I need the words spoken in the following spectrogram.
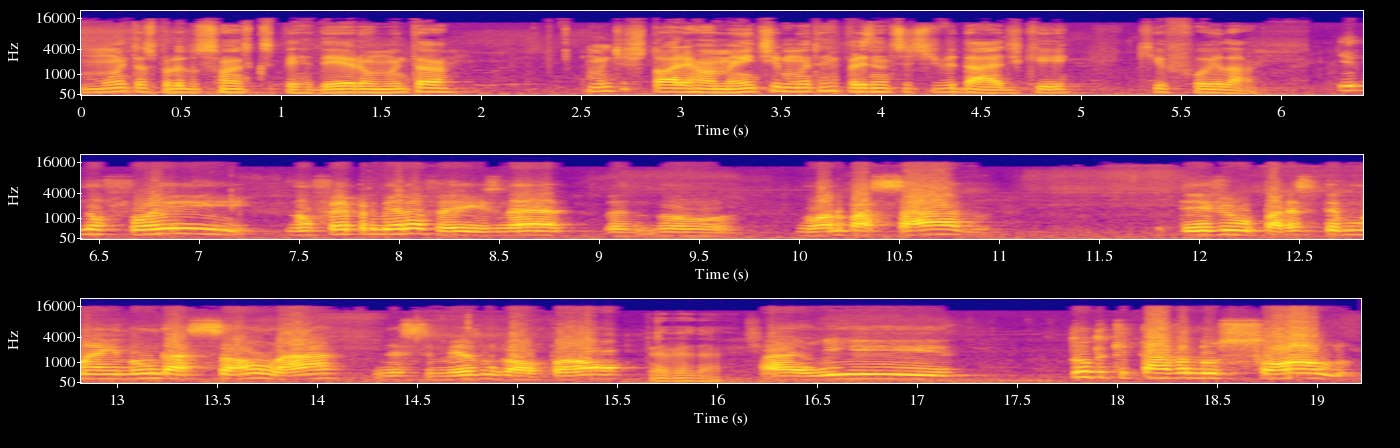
Muitas produções que se perderam, muita, muita história realmente e muita representatividade que, que foi lá. E não foi, não foi a primeira vez, né? No, no ano passado, teve, parece que teve uma inundação lá, nesse mesmo galpão. É verdade. Aí, tudo que estava no solo,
